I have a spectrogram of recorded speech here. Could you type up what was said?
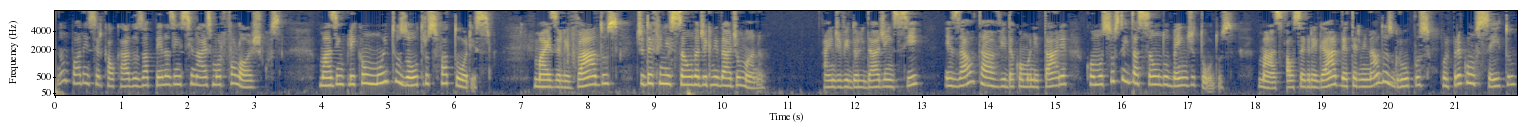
não podem ser calcados apenas em sinais morfológicos, mas implicam muitos outros fatores, mais elevados, de definição da dignidade humana. A individualidade em si exalta a vida comunitária como sustentação do bem de todos mas, ao segregar determinados grupos por preconceito,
